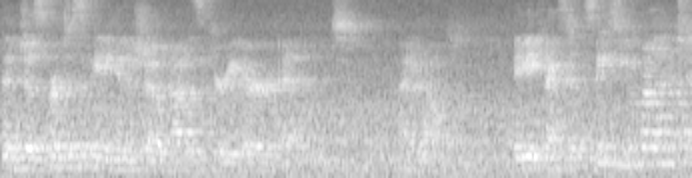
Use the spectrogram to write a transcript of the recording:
than just participating in a show, not as a curator? space you run into?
